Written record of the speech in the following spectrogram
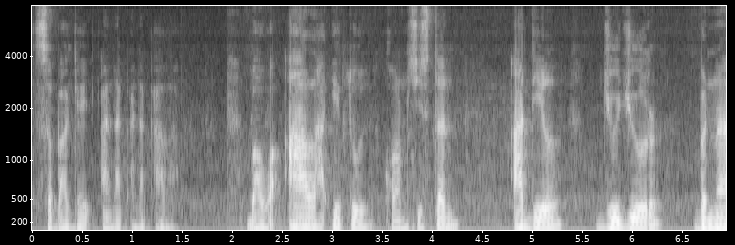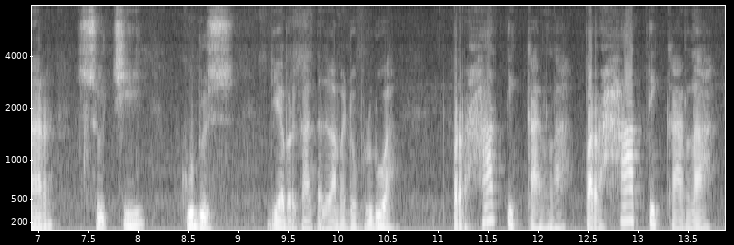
sebagai anak-anak Allah. Bahwa Allah itu konsisten, adil, jujur, benar, suci, kudus. Dia berkata dalam ayat 22, Perhatikanlah, perhatikanlah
